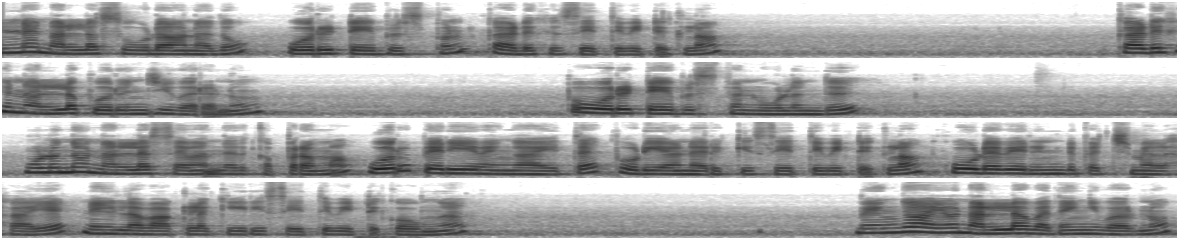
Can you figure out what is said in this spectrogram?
எண்ணெய் நல்லா சூடானதும் ஒரு டேபிள் ஸ்பூன் கடுகு சேர்த்து விட்டுக்கலாம். கடுகு நல்லா பொரிஞ்சி வரணும். இப்போ ஒரு டேபிள் ஸ்பூன் உளுந்து உளுந்தும் நல்லா செவந்ததுக்கப்புறமா ஒரு பெரிய வெங்காயத்தை பொடியாக நறுக்கி சேர்த்து விட்டுக்கலாம். கூடவே ரெண்டு பச்சை மிளகாயை நீல வாக்கில் கீறி சேர்த்து விட்டுக்கோங்க. வெங்காயம் நல்லா வதங்கி வரணும்.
